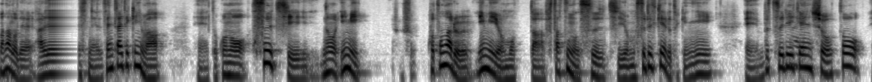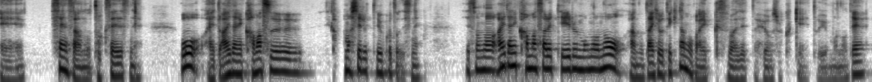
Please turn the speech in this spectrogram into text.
まあ、なので、あれですね、全体的には、えっと、この数値の意味、ふ異なる意味を持った2つの数値を結びつけるときに、えー物理現象と、えーセンサーの特性ですね、を、えっと、間にかます、かましているということですね。で、その間にかまされているもののあの代表的なのが XYZ 標色系というもので、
